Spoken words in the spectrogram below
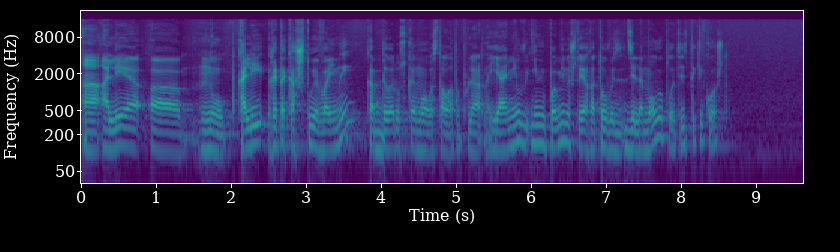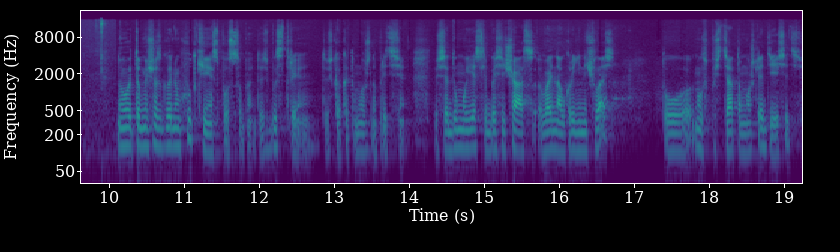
А, але а, ну калі гэта каштуе вайны каб беларуская мова стала папулярнай я не, не упэўнены што я гатовы дзеля мовы плаціць такі кошт Ну, это мы сейчас говорим хуткие способы, то есть быстрее, то есть как это можно прийти. То есть я думаю, если бы сейчас война в Украине началась, то ну, спустя там, может, лет 10,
